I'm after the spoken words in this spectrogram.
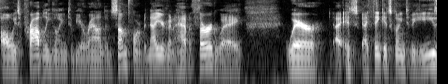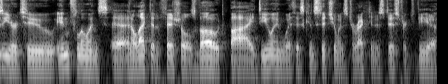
always probably going to be around in some form, but now you're going to have a third way where it's, I think it's going to be easier to influence uh, an elected official's vote by dealing with his constituents direct in his district via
